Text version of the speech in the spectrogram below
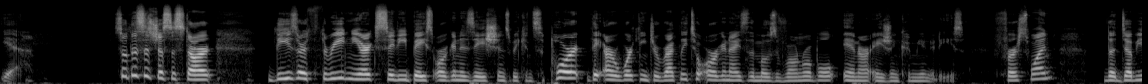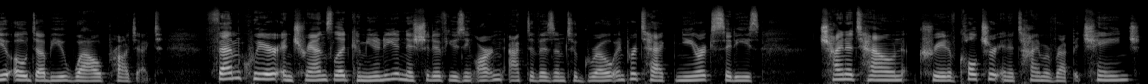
Yeah. So, this is just a start. These are three New York City based organizations we can support. They are working directly to organize the most vulnerable in our Asian communities. First one, the WOW WOW Project. Femme, queer, and trans led community initiative using art and activism to grow and protect New York City's Chinatown creative culture in a time of rapid change.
